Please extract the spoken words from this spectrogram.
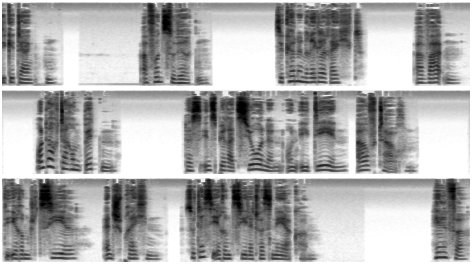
die Gedanken auf uns wirken. Sie können regelrecht erwarten, und auch darum bitten, dass Inspirationen und Ideen auftauchen, die ihrem Ziel entsprechen, so dass sie ihrem Ziel etwas näher kommen. Hilfe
